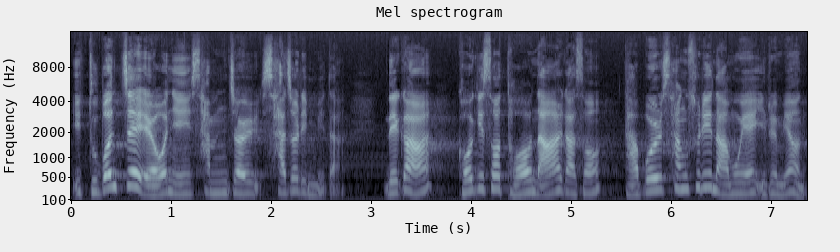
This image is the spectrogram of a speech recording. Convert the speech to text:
이 두 번째 예언이 3절 4절입니다. 내가 거기서 더 나아가서 다볼 상수리 나무에 이르면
